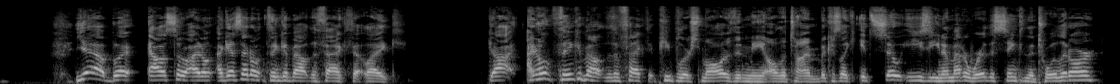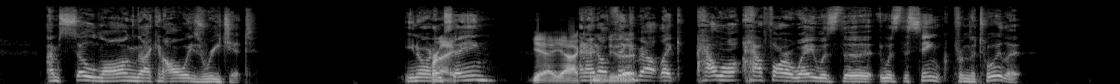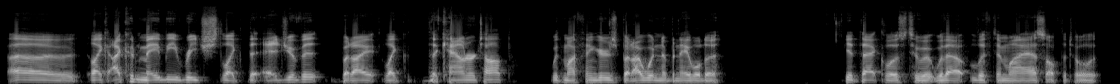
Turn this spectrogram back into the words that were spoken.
Yeah, but also I don't I guess I don't think about the fact that like God, I don't think about the fact that people are smaller than me all the time because like it's so easy no matter where the sink and the toilet are, I'm so long that I can always reach it. You know what I'm saying? Yeah, yeah, I and I don't do think that. about like how long how far away was the was the sink from the toilet? uh, like I could maybe reach like the edge of it, but I like the countertop with my fingers, but I wouldn't have been able to get that close to it without lifting my ass off the toilet.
